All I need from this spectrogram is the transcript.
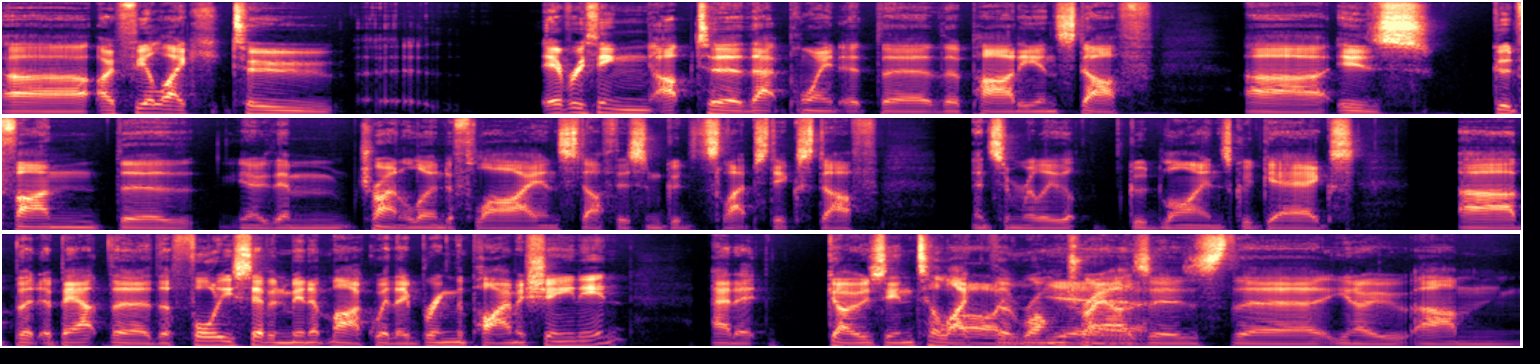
Uh, I feel like to uh, everything up to that point at the the party and stuff uh, is good fun. The you know them trying to learn to fly and stuff. There's some good slapstick stuff and some really good lines, good gags. Uh, but about the the 47 minute mark where they bring the pie machine in and it goes into like Oh, the wrong yeah. trousers, the you know um,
